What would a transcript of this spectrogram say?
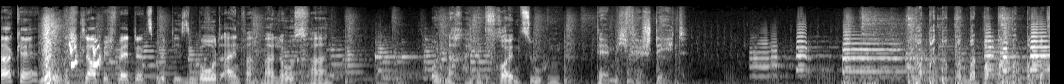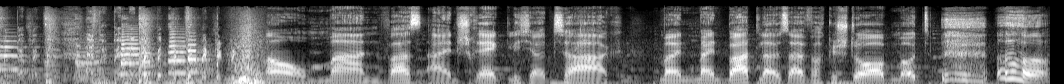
okay. Ich glaube, ich werde jetzt mit diesem Boot einfach mal losfahren. Und nach einem Freund suchen, der mich versteht. Oh Mann, was ein schrecklicher Tag. Mein, mein Butler ist einfach gestorben und oh,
